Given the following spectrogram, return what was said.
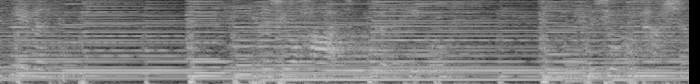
just give us is your heart towards other people, is your compassion.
